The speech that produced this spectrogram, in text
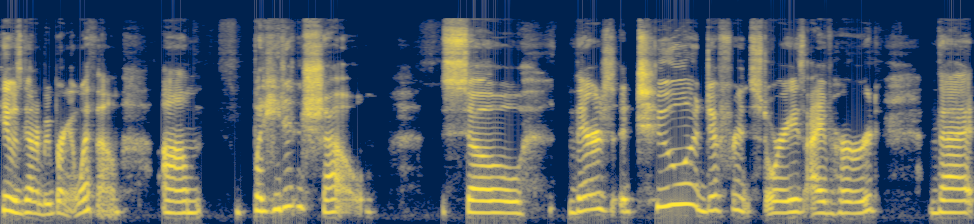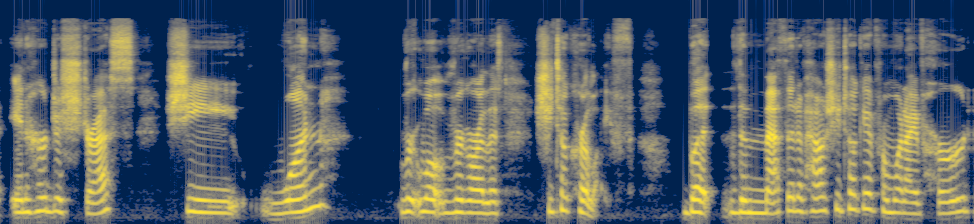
he was going to be bringing with him. Um, but he didn't show. So there's two different stories I've heard that in her distress, she won, well, regardless, she took her life. But the method of how she took it, from what I've heard,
